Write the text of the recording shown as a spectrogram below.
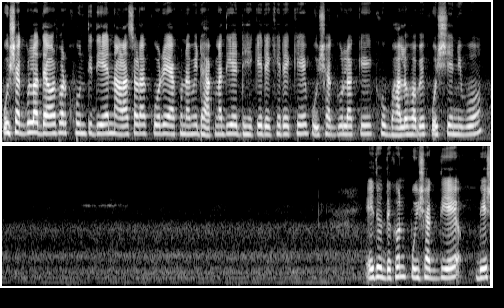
পুঁইশাকগুলো দেওয়ার পর খুন্তি দিয়ে নাড়াচাড়া করে এখন আমি ঢাকনা দিয়ে ঢেকে রেখে রেখে পুঁইশাকগুলোকে খুব ভালোভাবে কষিয়ে নিব। এই তো দেখুন, পুঁইশাক দিয়ে বেশ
